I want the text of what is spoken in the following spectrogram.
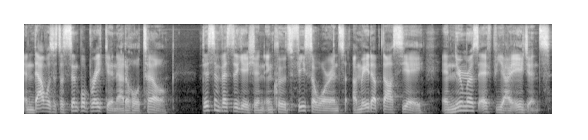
And that was just a simple break in at a hotel. This investigation includes FISA warrants, a made up dossier, and numerous FBI agents.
